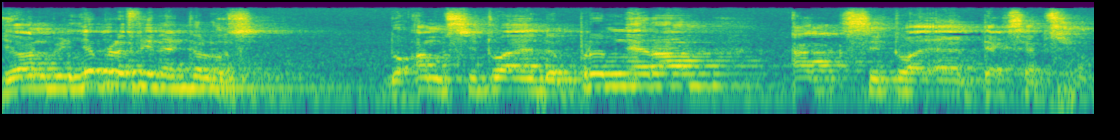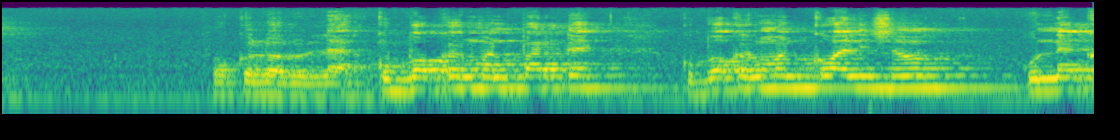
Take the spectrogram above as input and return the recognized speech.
Yoon bi ñëpp la fi nekkal aussi. Du am citoyen de premier rang ak citoyen d'exception. Faut que loolu leer. Ku bokk ak man parti ku bokk ak man coalition ku nekk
